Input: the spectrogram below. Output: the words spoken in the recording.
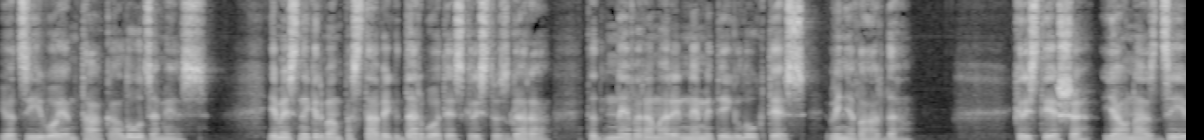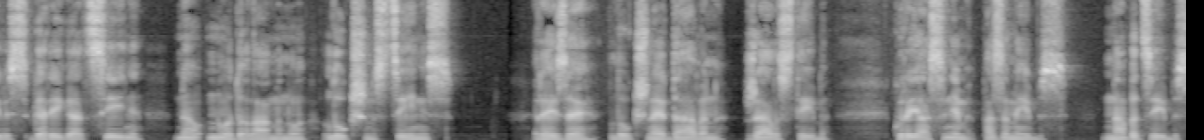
jo dzīvojam tā, kā lūdzamies. Ja mēs negribam pastāvīgi darboties Kristus garā, tad nevaram arī nemitīgi lūgties viņa vārdā. Kristieša jaunās dzīves garīgā cīņa nav nodalāma no lūkšanas cīņas. Reizē lūkšana ir dāvana, žēlastība, kura jāsaņem pazemības, nabadzības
